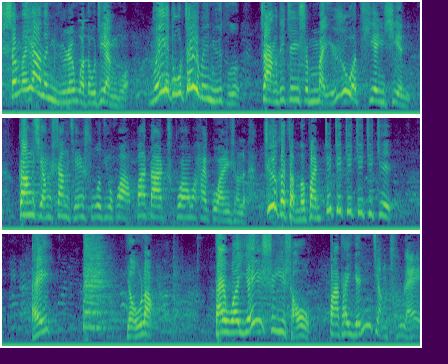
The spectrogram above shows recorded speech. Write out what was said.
什么样的女人我都见过，唯独这位女子长得真是美若天仙。刚想上前说句话，吧嗒窗户还关上了，这可怎么办？这这这这这这，哎，有了。待我吟诗一首，把它吟讲出来，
